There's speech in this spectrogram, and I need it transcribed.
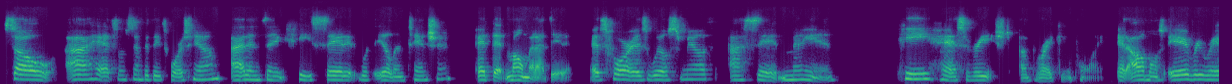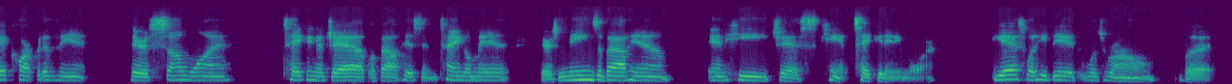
So I had some sympathy towards him. I didn't think he said it with ill intention. At that moment, I didn't. As far as Will Smith, I said, man, he has reached a breaking point. At almost every red carpet event, there is someone taking a jab about his entanglement. There's memes about him, and he just can't take it anymore. Yes, what he did was wrong, but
